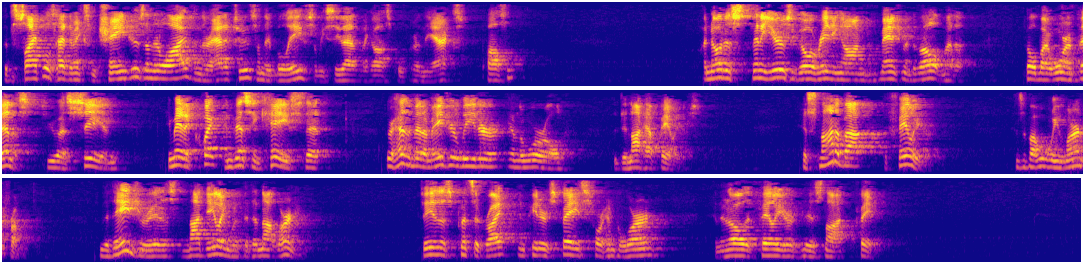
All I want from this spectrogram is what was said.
The disciples had to make some changes in their lives and their attitudes and their beliefs, and we see that in the Gospel or in the Acts Apostle. I noticed many years ago reading on management development fellow by Warren Bennis, USC, and he made a quite convincing case that there hasn't been a major leader in the world that did not have failures. It's not about the failure. It's about what we learn from it. And the danger is not dealing with it and not learning. Jesus puts it right in Peter's face for him to learn and to know that failure is not faith.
